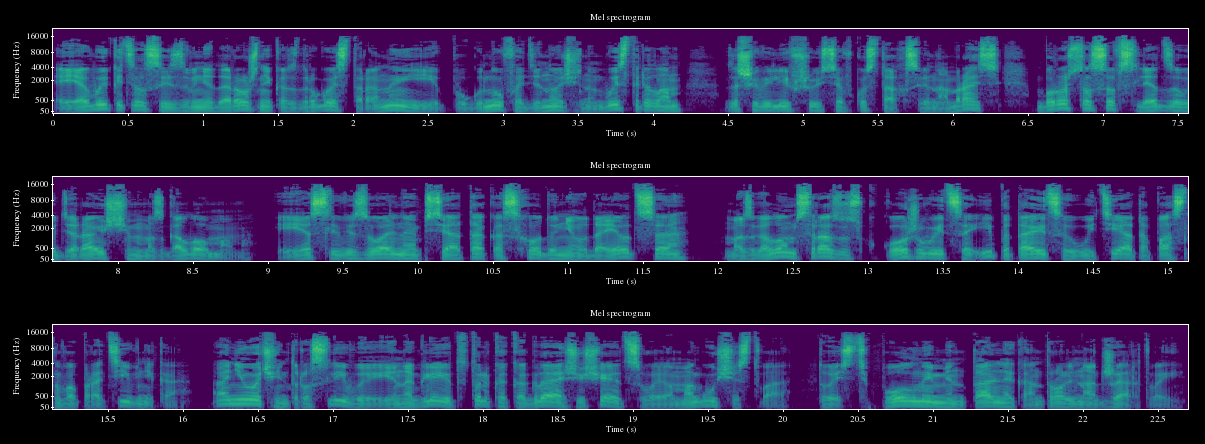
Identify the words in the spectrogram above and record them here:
Я выкатился из внедорожника с другой стороны и, пугнув одиночным выстрелом, зашевелившуюся в кустах свиномразь, бросился вслед за удирающим мозголомом. И если визуальная псиатака сходу не удается, Мозголом сразу скукоживается и пытается уйти от опасного противника. Они очень трусливые и наглеют только когда ощущают свое могущество, то есть полный ментальный контроль над жертвой.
